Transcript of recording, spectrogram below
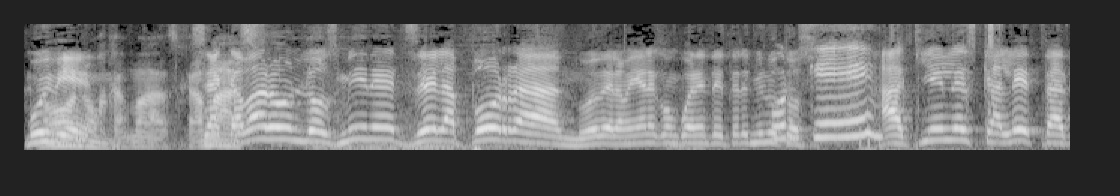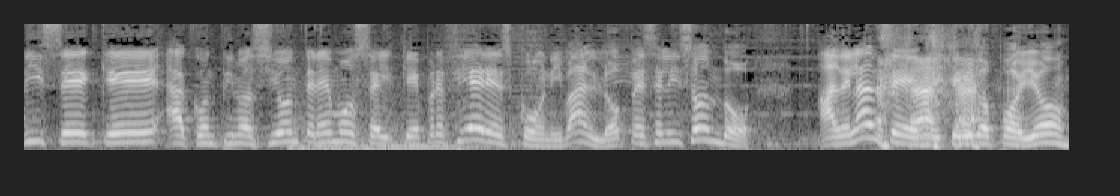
Muy No, bien. no, jamás, jamás. Se acabaron los minutes de la porra. 9 de la mañana con 43 minutos. qué? Aquí en la escaleta dice que a continuación tenemos el que prefieres con Iván López Elizondo. Adelante, mi querido pollo.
